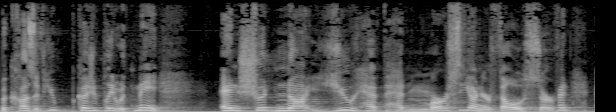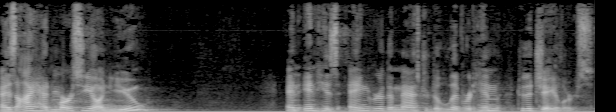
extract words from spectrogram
because of you because you pleaded with me. And should not you have had mercy on your fellow servant as I had mercy on you? And in his anger, the master delivered him to the jailers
